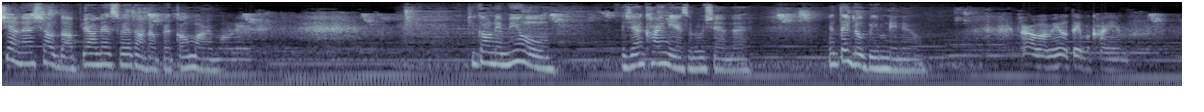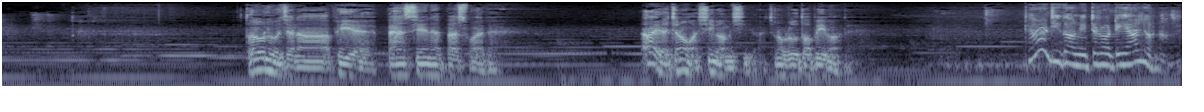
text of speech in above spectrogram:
ရှင့်လဲရှောက်တာပြားလဲဆွဲတာတော့ပဲကောင်းပါတယ်မောင်လေးဒီကောင်နေမင်းကို အရန်ခိုင်းနေရဆိုလို့ရှင့်လဲမင်းတိတ်လုပ်ပေးမနေနဲ့အဲ့ဒါမှမင်းကိုတိတ်မခိုင်းရင်တို့လိုချင်တာအဖေရဲ့ဘန်စင်းနဲ့ password တဲ့အဲ့ဒါရကျွန်တော်မှရှိမှမရှိတာကျွန်တော်ဘယ်လိုတော့ပေးပါလဲဒါတော့ဒီကောင်နေတော်တော်တရားလွန်တာပဲ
